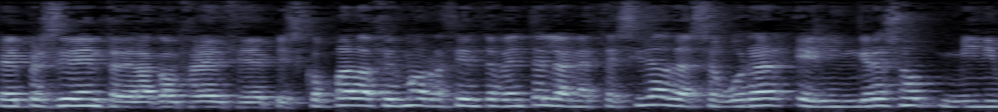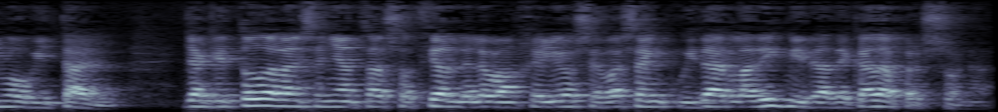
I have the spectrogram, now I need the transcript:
El presidente de la Conferencia Episcopal afirmó recientemente la necesidad de asegurar el ingreso mínimo vital, ya que toda la enseñanza social del Evangelio se basa en cuidar la dignidad de cada persona,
